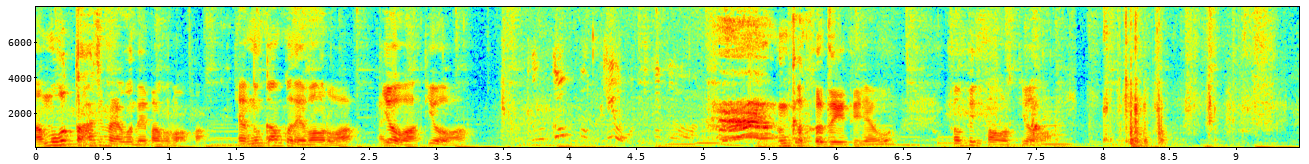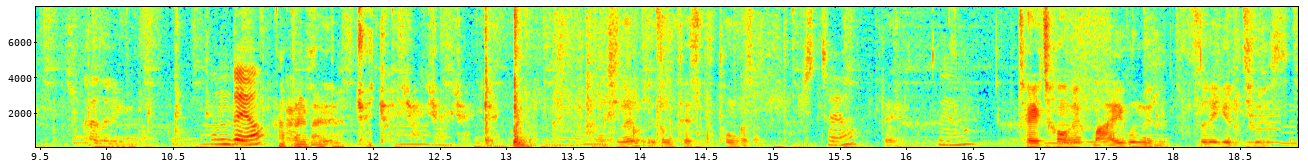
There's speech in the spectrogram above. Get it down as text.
아무것도 하지 말고 내 방으로 와봐. 그냥 눈 감고 내 방으로 와. 뛰어와, 뛰어와. 눈 감고 뒤에 어떻게 나와? 눈 감고 어떻게 되냐고? 선비 방으로 뛰어와. 축하드립니다. 뭔데요? 아 빨리 빨리. 당신은 인성 테스트 통과자입니다. 진짜요? 네. 왜요? 제일 처음에 마이구미를 쓰레기를 치우셨어요.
